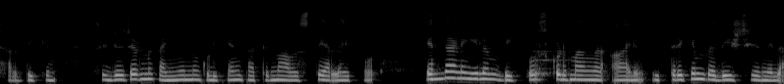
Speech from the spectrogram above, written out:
ഛർദ്ദിക്കും. സിജോ ചേട്ടന് കഞ്ഞിയൊന്നും കുടിക്കാൻ പറ്റുന്ന അവസ്ഥയല്ല ഇപ്പോൾ. എന്താണെങ്കിലും ബിഗ് ബോസ് കുടുംബാംഗങ്ങൾ ആരും ഇത്രയ്ക്കും പ്രതീക്ഷിച്ചിരുന്നില്ല.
